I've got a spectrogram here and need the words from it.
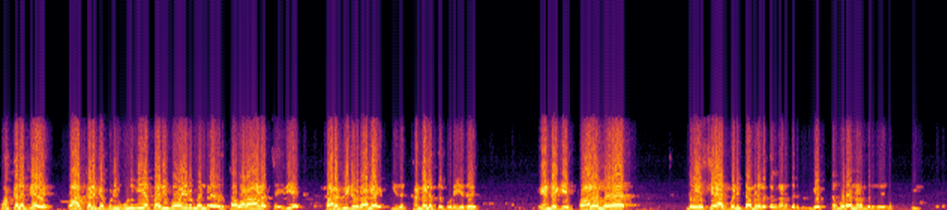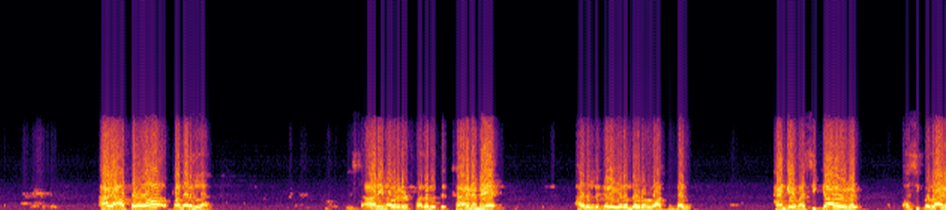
மக்களுக்கு வாக்களிக்கக்கூடிய உரிமையை பறிபோயிரும் என்ற ஒரு தவறான செய்தியை பரப்பிட்டு வராங்க இது கண்டனத்துக்குரியது. இன்றைக்கு பல முறை இந்த எஸ்ஏஆர் பணி தமிழகத்தில் நடந்திருக்கு. எட்டு முறை நடந்திருக்கு ஆக அப்பெல்லாம் பதறல ஸ்டாலின் அவர்கள் பதறதுக்கு காரணமே அதில் இருக்கிற இறந்தவர்கள் வாக்குகள். அங்கே வசிக்காதவர்கள் வசிப்பதாக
